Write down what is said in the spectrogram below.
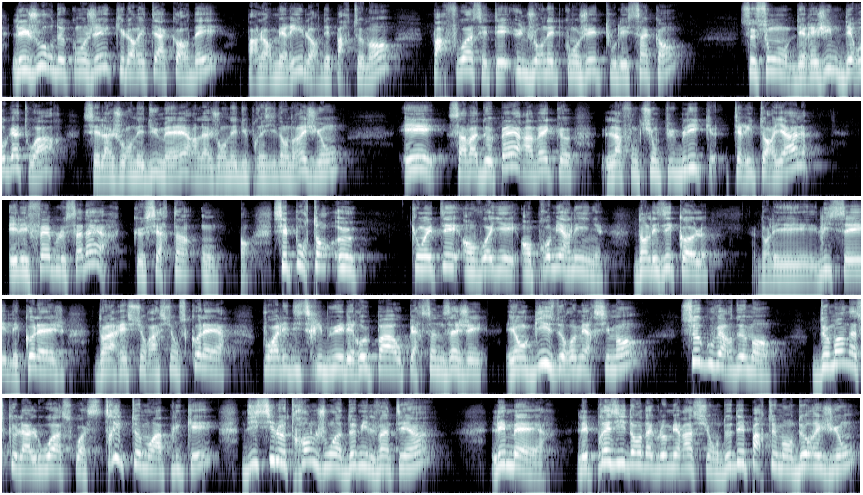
les jours de congé qui leur étaient accordés par leur mairie, leur département. Parfois, c'était une journée de congé tous les 5 ans. Ce sont des régimes dérogatoires. C'est la journée du maire, la journée du président de région. Et ça va de pair avec euh, la fonction publique territoriale et les faibles salaires que certains ont. C'est pourtant eux qui ont été envoyés en première ligne dans les écoles, dans les lycées, les collèges, dans la restauration scolaire, pour aller distribuer les repas aux personnes âgées. Et en guise de remerciement, ce gouvernement demande à ce que la loi soit strictement appliquée. D'ici le 30 juin 2021, les maires, les présidents d'agglomérations, de départements, de régions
